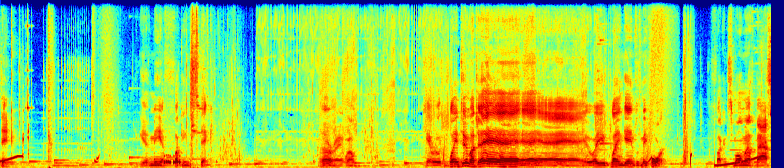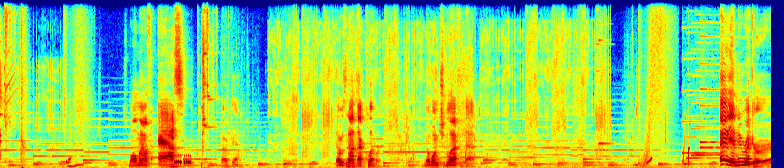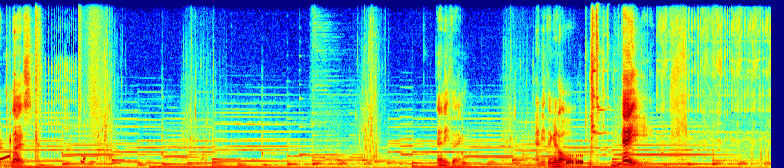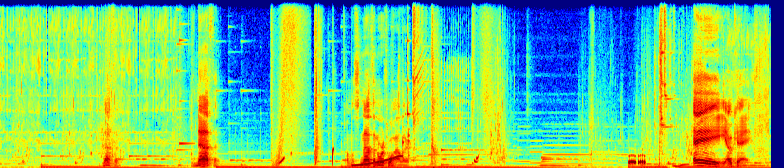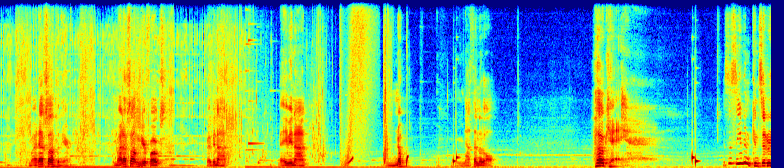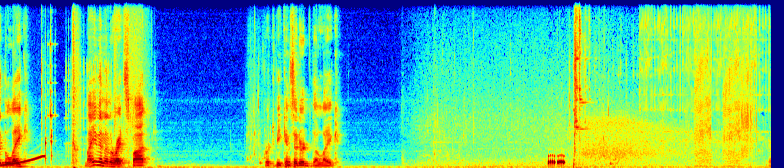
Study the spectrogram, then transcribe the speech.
Stick. You give me a fucking stick. Alright, well. Can't really complain too much. Hey, hey, hey, hey, what are you playing games with me for? Fucking smallmouth bass. Smallmouth ass. Okay. That was not that clever. No one should laugh at that. Hey, a new record. Nice. Anything. Anything at all. Hey! Nothing. Nothing. Almost nothing worthwhile there. Hey, okay. We might have something here. We might have something here, folks. Maybe not. Maybe not. Nope. Nothing at all. Okay. Is this even considered the lake? Am I even in the right spot? For it to be considered the lake?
